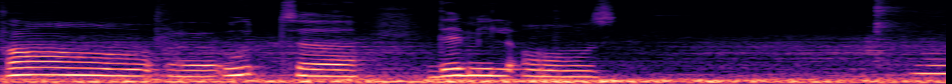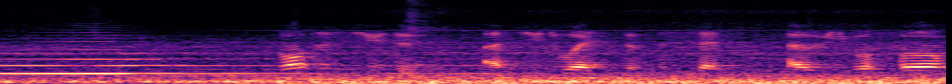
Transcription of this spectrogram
20 euh, août euh, 2011. Vent de sud à sud-ouest 7 à Beaufort.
